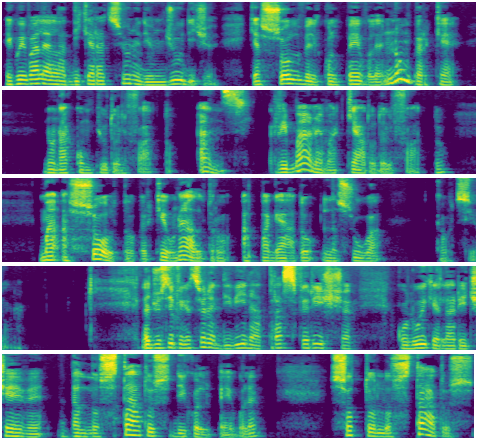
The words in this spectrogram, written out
Equivale alla dichiarazione di un giudice che assolve il colpevole non perché non ha compiuto il fatto, anzi rimane macchiato del fatto, ma assolto perché un altro ha pagato la sua cauzione. La giustificazione divina trasferisce colui che la riceve dallo status di colpevole sotto lo status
